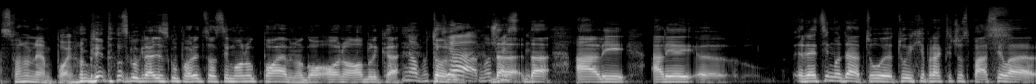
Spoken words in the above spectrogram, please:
stvarno nemam pojma britansku kraljevsku porodicu osim onog pojavnog ono oblika. No, pa to ja, možeš da, misliti. da, ali, ali eh, recimo da, tu, tu ih je praktično spasila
